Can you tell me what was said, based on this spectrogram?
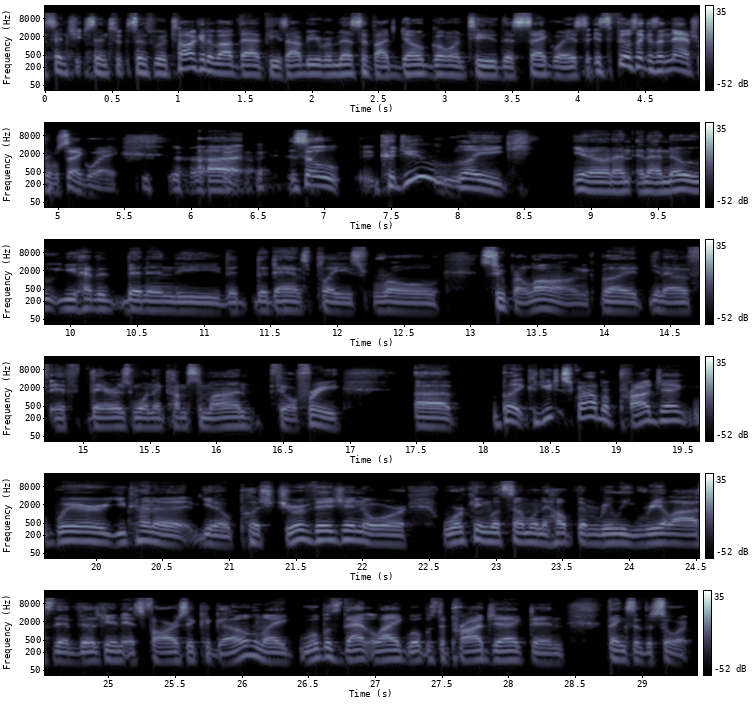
since since since we're talking about that piece, I'll be remiss if I don't go into the segue. It's, it feels like it's a natural segue. Uh, so, could you like you know, and I, and I know you haven't been in the, the the Dance Place role super long, but you know, if if there's one that comes to mind, feel free. Uh, but could you describe a project where you kind of you know pushed your vision or working with someone to help them really realize their vision as far as it could go? Like what was that like? What was the project and things of the sort?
